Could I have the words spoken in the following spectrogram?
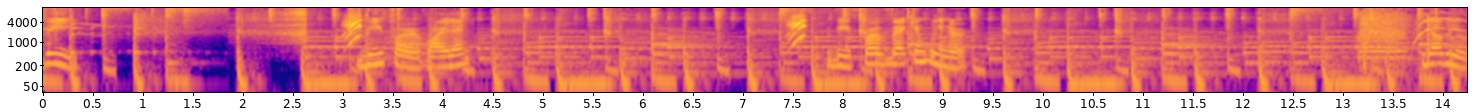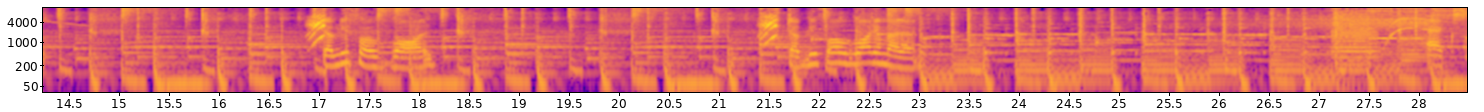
V. V for violin. V for vacuum cleaner. W. W for wall. W for watermelon. X.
